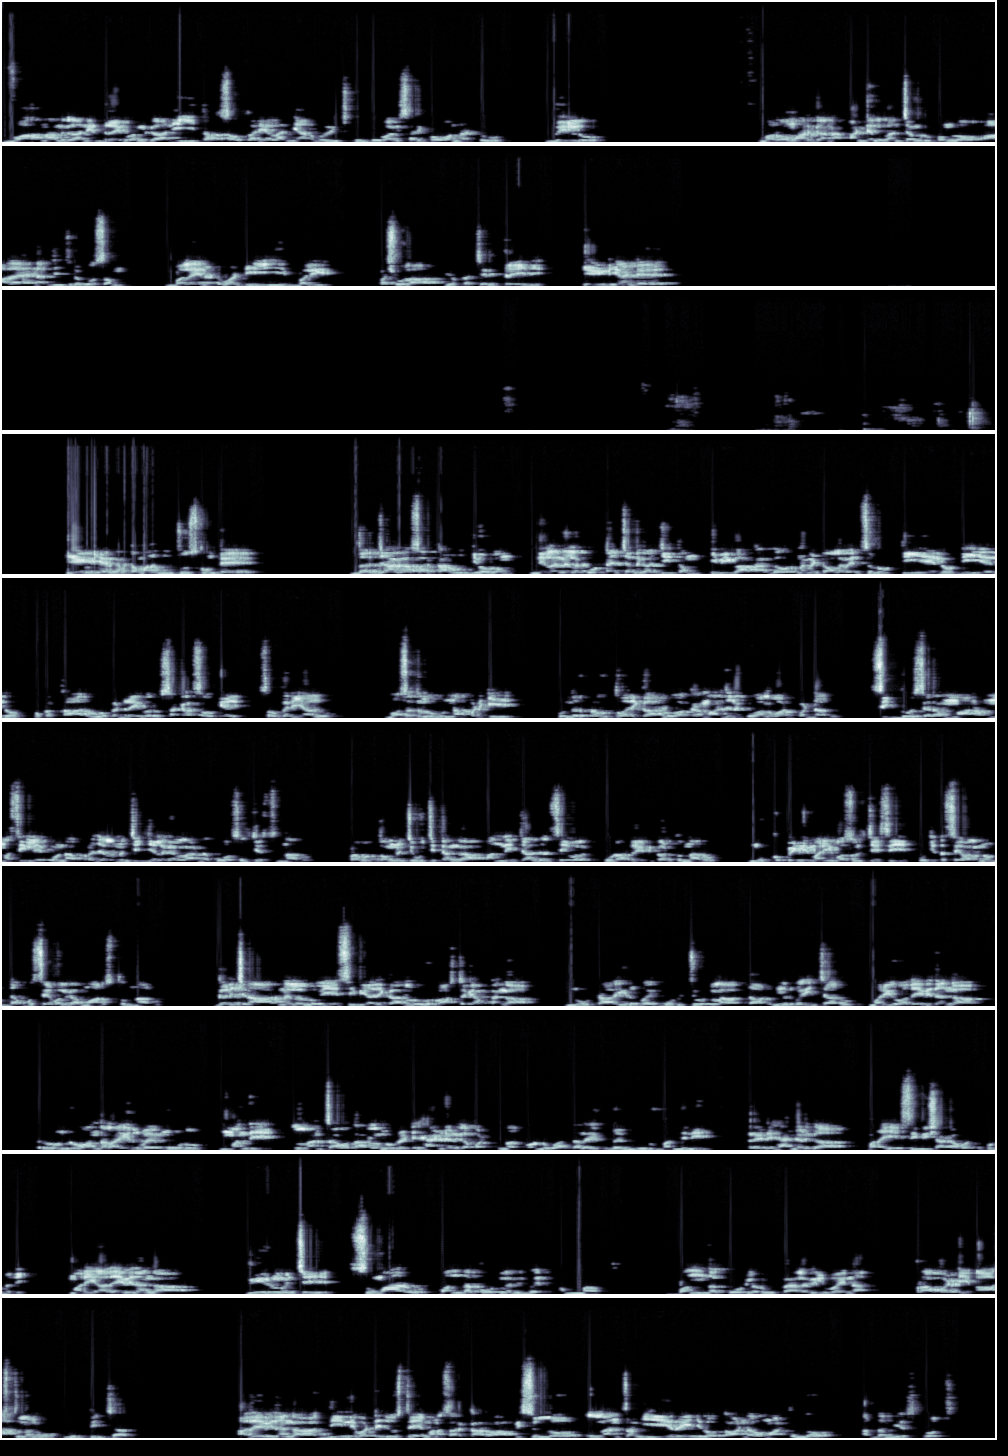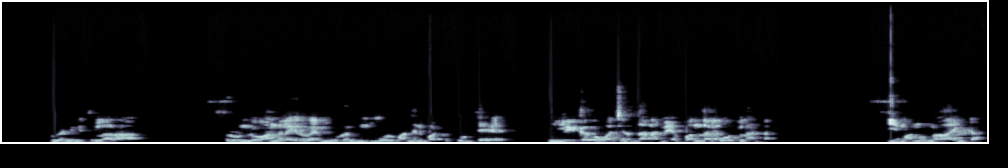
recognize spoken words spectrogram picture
వాహనాలు కానీ డ్రైవర్లు కానీ ఇతర సౌకర్యాలన్నీ అనుభవించుకుంటూ అవి సరిపోవన్నట్టు వీళ్ళు మరో మార్గాన అంటే లంచం రూపంలో ఆదాయాన్ని అందించడం కోసం బలైనటువంటి ఈ బలి పశువుల యొక్క చరిత్ర ఇది. ఏంటి అంటే ఏంటి అని కనుక మనం చూసుకుంటే దర్జాగా సర్కార్ ఉద్యోగం నెల నెలకు టెన్షన్గా జీతం ఇవి గాక గవర్నమెంట్ అలవెన్సులు టీఏలు డిఏలు ఒక కారు ఒక డ్రైవరు సకల సౌకర్య సౌకర్యాలు వసతులు ఉన్నప్పటికీ కొందరు ప్రభుత్వ అధికారులు అక్రమార్జనకు అలవాటు పడ్డారు. సిగ్గు శరం మానం మసి లేకుండా ప్రజల నుంచి జలగల్లా డబ్బు వసూలు చేస్తున్నారు. ప్రభుత్వం నుంచి ఉచితంగా అందించాల్సిన సేవలకు కూడా రేటు కడుతున్నారు. ముక్కు పిండి మరీ వసూలు చేసి ఉచిత సేవలను డబ్బు సేవలుగా మారుస్తున్నారు. గడిచిన ఆరు నెలల్లో ఏసీబీ అధికారులు రాష్ట్ర వ్యాప్తంగా నూట ఇరవై మూడు చోట్ల దాడులు నిర్వహించారు. మరియు అదేవిధంగా రెండు వందల ఇరవై మూడు మంది లంచావతారులను రెడ్ హ్యాండెడ్గా పట్టుకున్నారు. రెండు వందల ఇరవై మూడు మందిని రెడ్ హ్యాండెడ్గా మన ఏసీబీ శాఖ పట్టుకున్నది. మరి అదే విధంగా వీరి నుంచి సుమారు వంద కోట్ల విలువైన అమ్మ వంద కోట్ల రూపాయల విలువైన ప్రాపర్టీ ఆస్తులను గుర్తించారు. అదే విధంగా దీన్ని బట్టి చూస్తే మన సర్కారు ఆఫీసుల్లో లంచం ఏ రేంజ్లో తాండవమాడుతుందో అర్థం చేసుకోవచ్చు. చూడండి మిత్రులారా రెండు వందల ఇరవై మూడు మూడు మందిని పట్టుకుంటే లెక్కకు వచ్చిన ధనమే వంద కోట్లు అంట ఏమన్నా ఉన్నదా ఇంకా?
